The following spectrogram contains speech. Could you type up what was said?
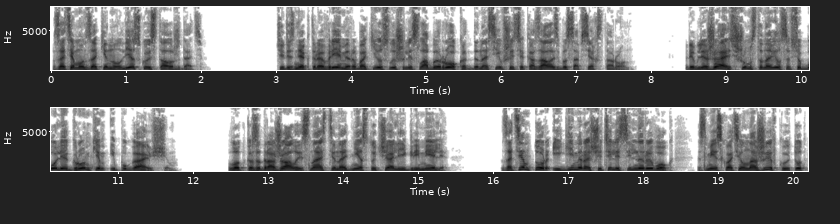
Затем он закинул леску и стал ждать. Через некоторое время рыбаки услышали слабый рокот, доносившийся, казалось бы, со всех сторон. Приближаясь, шум становился все более громким и пугающим. Лодка задрожала, и снасти на дне стучали и гремели. Затем Тор и Гиммер ощутили сильный рывок. Змей схватил наживку, и тут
